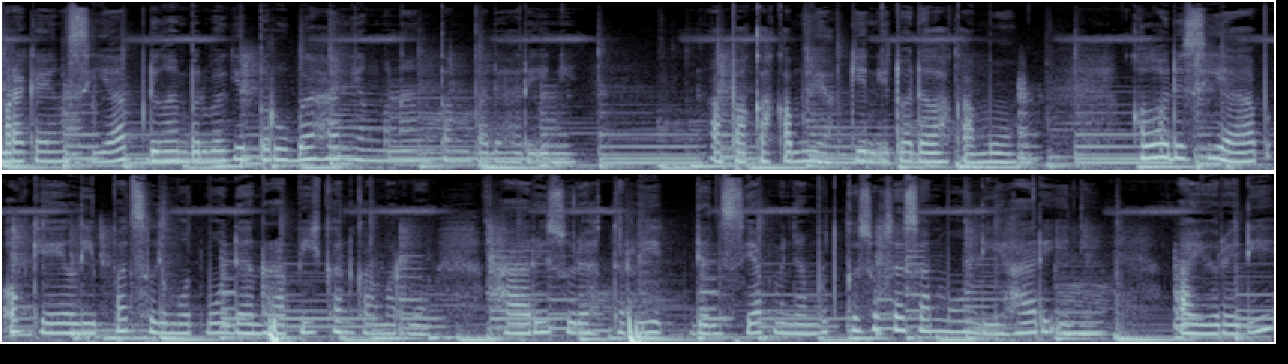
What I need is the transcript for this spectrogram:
Mereka yang siap dengan berbagai perubahan yang Apakah kamu yakin itu adalah kamu? Kalau udah siap, oke, okay, lipat selimutmu dan rapikan kamarmu. Hari sudah terik dan siap menyambut kesuksesanmu di hari ini. Are you ready?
